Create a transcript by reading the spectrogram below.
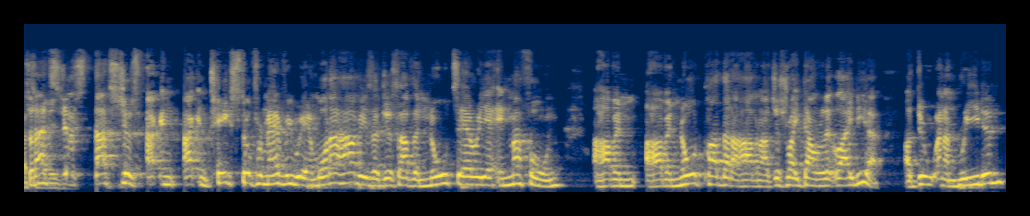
so that's amazing. just that's just I can I can take stuff from everywhere. And what I have is I just have the notes area in my phone. I have a I have a notepad that I have, and I'll just write down a little idea. I'll do it when I'm reading.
